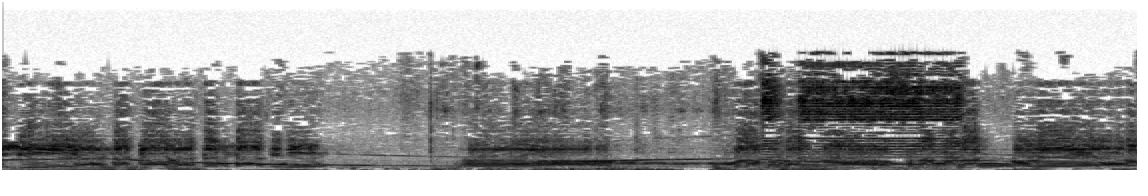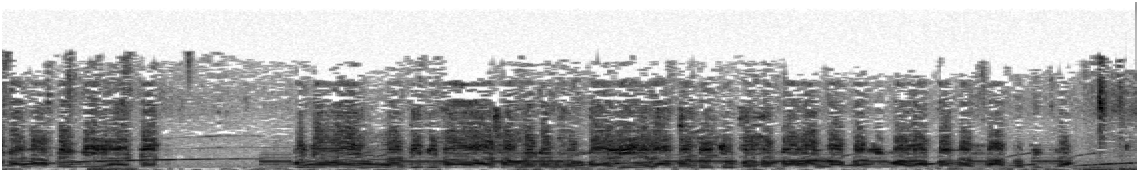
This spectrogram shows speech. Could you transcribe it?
kondisi sadar dan saat ini uh, melakukan eh, penanganan oleh rekan ABB ya, dan punya lain nanti kita sampaikan kembali 87 8708 858 dan 13.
